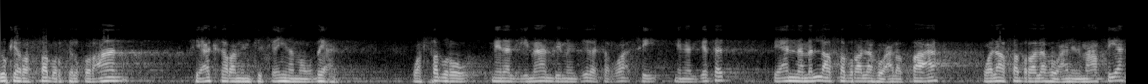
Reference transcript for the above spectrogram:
ذكر الصبر في القرآن في أكثر من تسعين موضعا والصبر من الإيمان بمنزلة الرأس من الجسد لأن من لا صبر له على الطاعة ولا صبر له عن المعصية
